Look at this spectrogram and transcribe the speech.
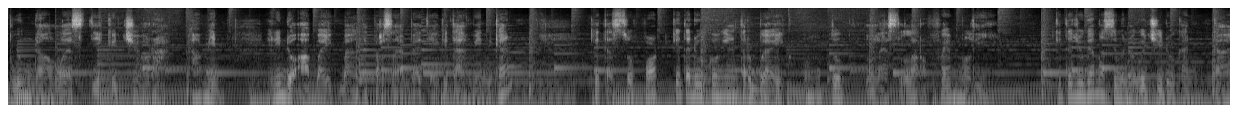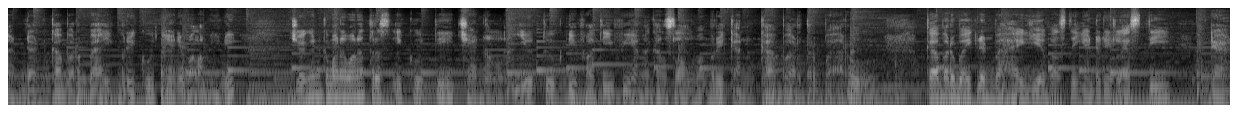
Bunda Lesti Kejora. Amin. Ini doa baik banget persahabat ya. Kita aminkan, kita support, kita dukung yang terbaik untuk Leslar Family. Kita juga masih menunggu cidukan dan kabar baik berikutnya di malam ini. Jangan ke mana-mana terus ikuti channel Youtube Diva TV yang akan selalu memberikan kabar terbaru. Kabar baik dan bahagia pastinya dari Lesti dan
